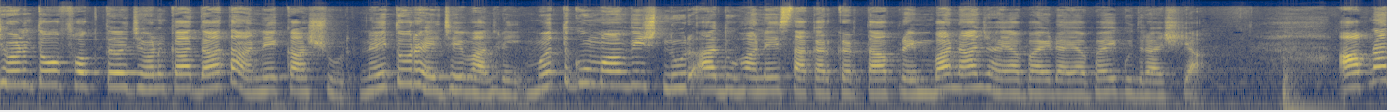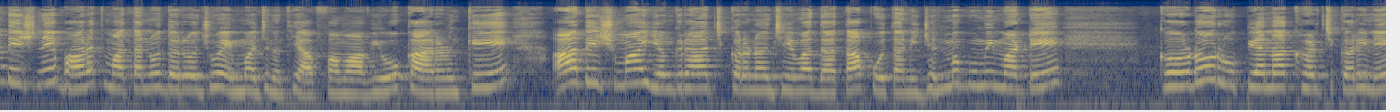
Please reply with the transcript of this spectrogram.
જણ તો ફક્ત જણકા દાતા અને કાશુર નહીં તો રહે જે વાંધણી. મત ગુમાવીશ નૂર આ દુહાને સાકાર કરતા પ્રેમબાના જાયાભાઈ ડાયાભાઈ ગુદરાશિયા. આપણા દેશને ભારત માતાનો દરજ્જો એમ જ નથી આપવામાં આવ્યો, કારણ કે આ દેશમાં યંગરાજ કર્ણ જેવા દાતા પોતાની જન્મભૂમિ માટે કરોડો રૂપિયાના ખર્ચ કરીને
